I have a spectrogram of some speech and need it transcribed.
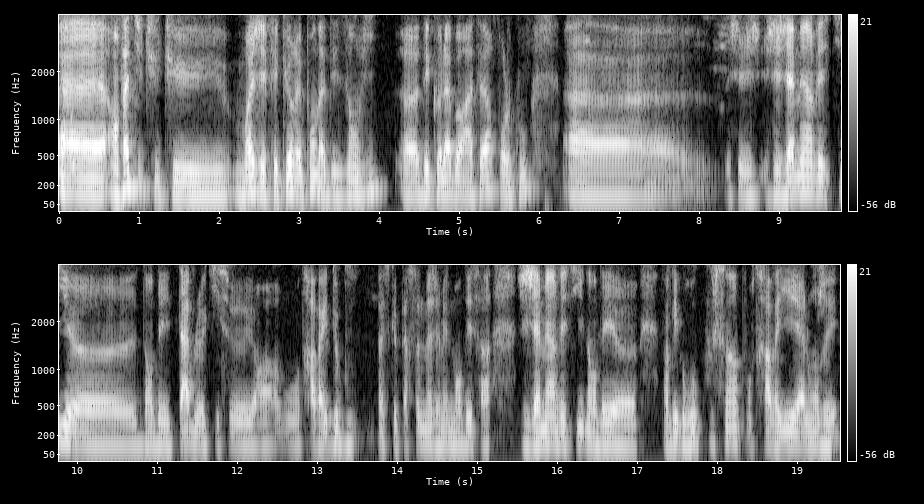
en fait, moi, j'ai fait que répondre à des envies des collaborateurs pour le coup. j'ai jamais investi dans des tables qui se, où on travaille debout parce que personne ne m'a jamais demandé ça. J'ai jamais investi dans des, euh, dans des gros coussins pour travailler allongé,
